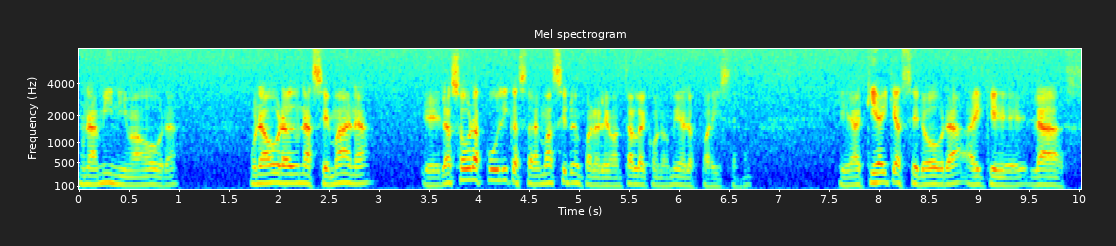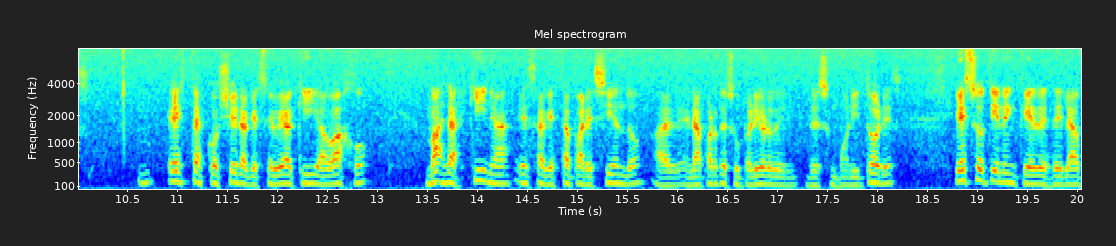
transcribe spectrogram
una mínima obra, una obra de una semana, eh, las obras públicas además sirven para levantar la economía de los países. Eh, aquí hay que hacer obra, hay que las esta escollera que se ve aquí abajo, más la esquina, esa que está apareciendo en la parte superior de, sus monitores, eso tienen que desde la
